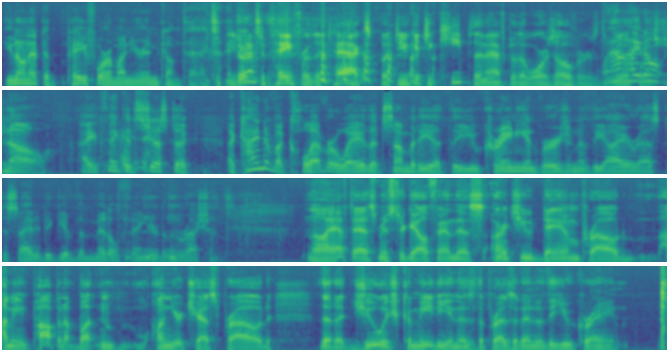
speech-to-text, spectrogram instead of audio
you don't have to pay for them on your income tax. You don't have to pay for the tax, but do you get to keep them after the war's over? Is the Well, real I don't know. I think it's just a, a kind of a clever way that somebody at the Ukrainian version of the IRS decided to give the middle finger to the Russians. No, I have to ask Mr. Gelfand this. Aren't you damn proud? I mean, popping a button on your chest proud that a Jewish comedian is the president of the Ukraine?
